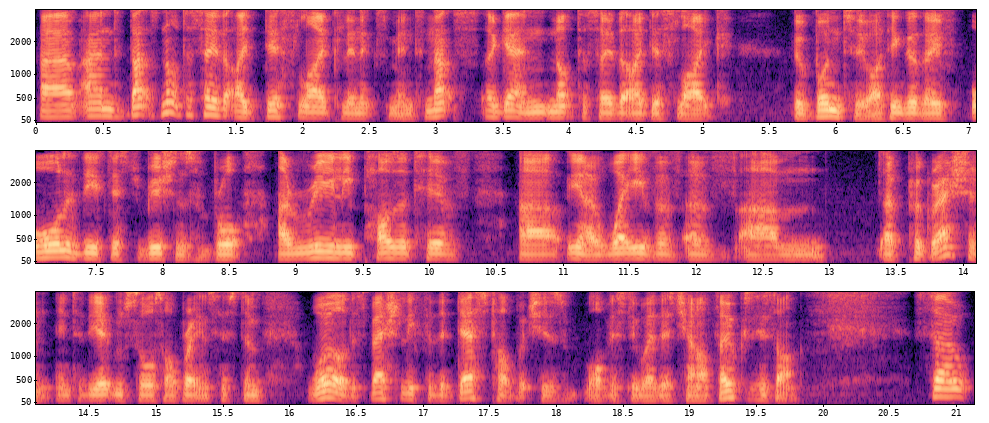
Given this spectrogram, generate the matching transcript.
Um, and that's not to say that I dislike Linux Mint, and that's again not to say that I dislike Ubuntu. I think that they've all of these distributions have brought a really positive, uh, you know, wave of of um, of progression into the open source operating system world, especially for the desktop, which is obviously where this channel focuses on. So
